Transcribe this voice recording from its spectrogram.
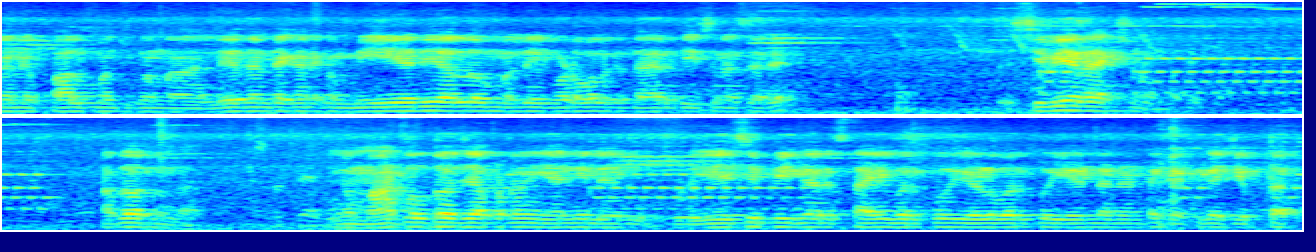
కానీ పాలు పంచుకున్నా లేదంటే కనుక మీ ఏరియాలో మళ్ళీ గొడవలకు దారి తీసినా సరే సివియర్ యాక్షన్ అర్థమవుతుందా? ఇక మాటలతో చెప్పడం ఇవన్నీ లేదు. ఇప్పుడు ఏసీపీ గారి స్థాయి వరకు ఏళ్ళ వరకు ఏంటనంటే గట్టిగా చెప్తారు.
